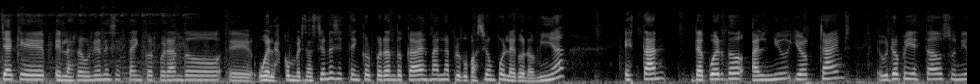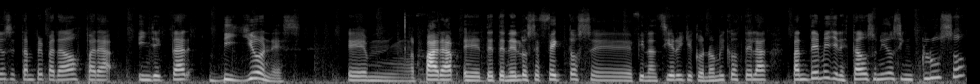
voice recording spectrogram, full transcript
ya que en las reuniones se está incorporando, o en las conversaciones se está incorporando cada vez más la preocupación por la economía están, de acuerdo al New York Times, Europa y Estados Unidos están preparados para inyectar billones em, para eh, detener los efectos eh, financieros y económicos de la pandemia y en Estados Unidos incluso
